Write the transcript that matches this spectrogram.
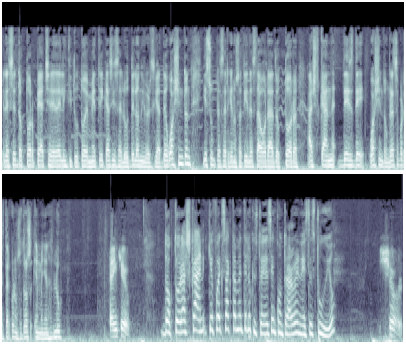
él es el doctor PhD del Instituto de Métricas y Salud de la Universidad de Washington y es un placer que nos atienda hasta ahora, doctor Ashkan, desde Washington. Gracias por estar con nosotros en Mañanas Blue. Thank you. Doctor Ashkan, ¿qué fue exactamente lo que ustedes encontraron en este estudio? Sure.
